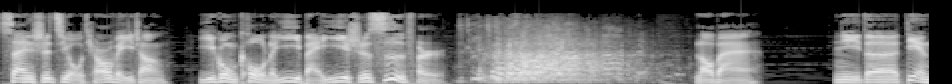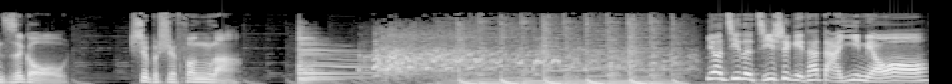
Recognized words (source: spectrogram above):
三十九条违章，一共扣了一百一十四分。老板，你的电子狗。是不是疯了？要记得及时给他打疫苗哦。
